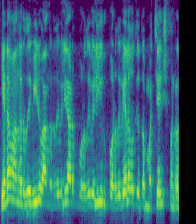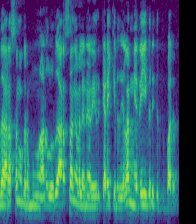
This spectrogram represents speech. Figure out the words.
இடம் வாங்குறது வீடு வாங்குறது வெளிநாடு போறது வெளியூர் போறது வேலை உத்தியோகம் சேஞ்ச் பண்றது அரசாங்க உத்தரவு அணுகுறது அரசாங்க வேலை நிறைய பேர் கிடைக்கிறது. எல்லாம் நிறைய பேருக்கு இருக்கு பாருங்க.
